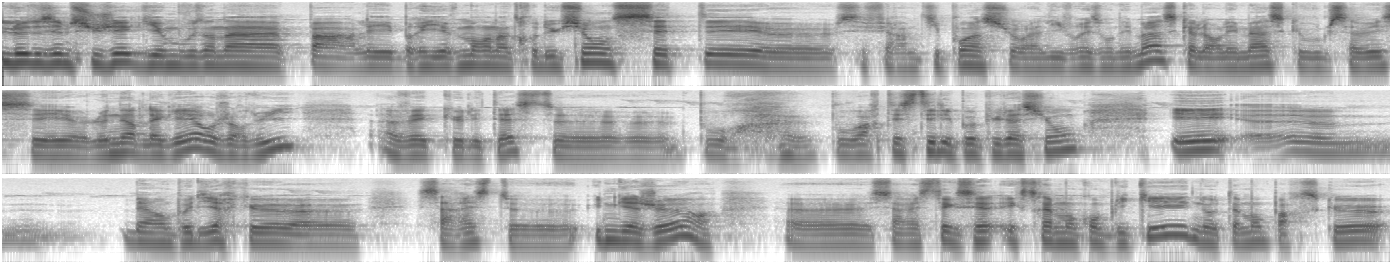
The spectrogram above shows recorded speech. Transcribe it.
Le deuxième sujet, Guillaume vous en a parlé brièvement en introduction, c'était euh, c'est faire un petit point sur la livraison des masques. Alors les masques, vous le savez, c'est euh, le nerf de la guerre aujourd'hui, avec les tests euh, pour pouvoir tester les populations. Et ben, on peut dire que ça reste une gageure, ça reste extrêmement compliqué, notamment parce que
